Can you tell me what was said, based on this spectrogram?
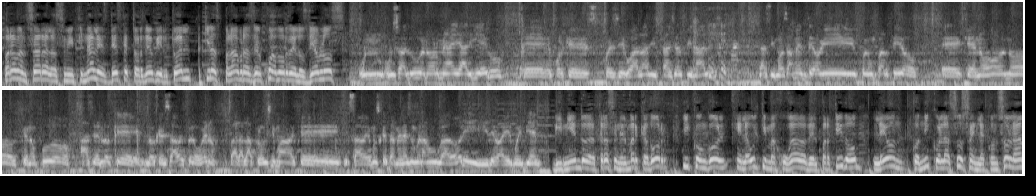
para avanzar a las semifinales de este torneo virtual. Aquí las palabras del jugador de los Diablos. Un, saludo enorme ahí a Diego, eh, porque pues llegó a las instancias finales. Lastimosamente hoy fue un partido eh, que no, no, que no pudo hacer lo que, lo que él sabe, pero bueno, para la próxima que sabemos que también es un gran jugador y le va a ir muy bien. Viniendo de atrás en el marcador y con gol en la última jugada del partido, León con Nicolás Sosa en la consola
